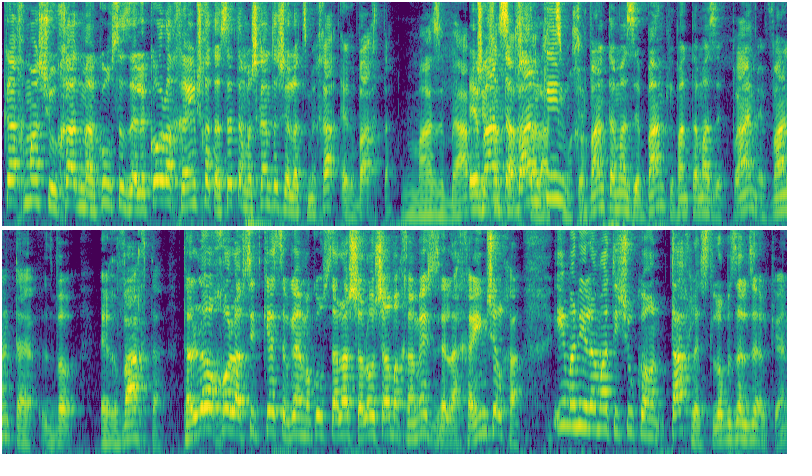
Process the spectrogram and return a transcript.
קח משהו אחד מהקורס הזה לכל החיים שלך, תעשה את המשכנתה של עצמך, הרווחת. מה זה באפ שחסכת לעצמך. הבנת מה זה בנק, הבנת מה זה פריים, הבנת, הרווחת. אתה לא יכול להפסיד כסף גם אם הקורס עלה 3, 4, 5, זה לחיים שלך. אם אני למדתי שוק ההון, תכלס, לא בזלזל, כן?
